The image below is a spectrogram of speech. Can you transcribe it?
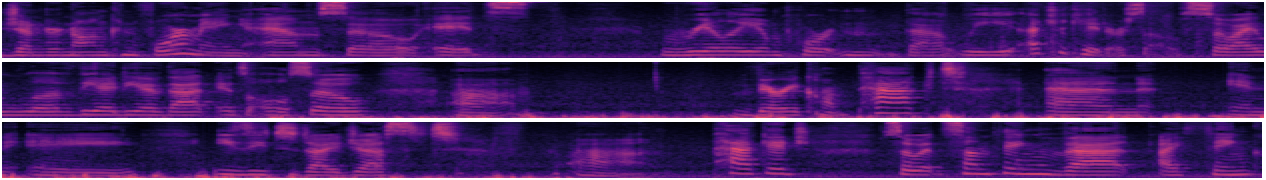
gender nonconforming, and so it's really important that we educate ourselves. So I love the idea of that. It's also um, very compact and in a easy to digest uh, package. So it's something that I think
